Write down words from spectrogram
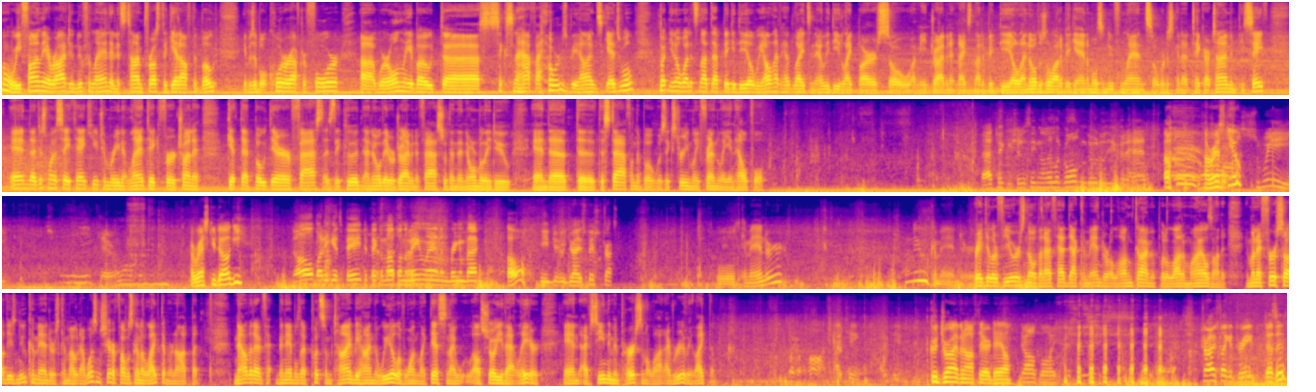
Oh, we finally arrived in Newfoundland and it's time for us to get off the boat. It was about quarter after four. Uh, we're only about uh, six and a half hours behind schedule. But you know what? It's not that big a deal. We all have headlights and LED light bars, so I mean, driving at night's not a big deal. I know there's a lot of big animals in Newfoundland, so we're just going to take our time and be safe. And I just want to say thank you to Marine Atlantic for trying to get that boat there fast as they could. I know they were driving it faster than they normally do, and uh, the the staff on the boat was extremely friendly and helpful. Patrick, you should have seen the little golden doodle you could have had. Oh. A rescue? Oh, sweet. Sweet Caroline. A rescue doggy? No, buddy gets paid to pick him up on the mainland and bring him back. Oh, He, he drives fish truck. old commander. New commander. Regular viewers know that I've had that commander a long time and put a lot of miles on it. And when I first saw these new commanders come out, I wasn't sure if I was going to like them or not. But now that I've been able to put some time behind the wheel of one like this, and I, I'll show you that later, and I've seen them in person a lot, I really like them. Like a pond. I think. I. Good driving off there, Dale. Oh boy. Drives like a dream. Does it?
